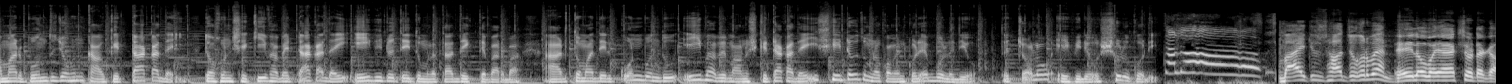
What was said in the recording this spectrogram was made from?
আমার বন্ধু যখন কাউকে টাকা দেয় তখন সে কীভাবে টাকা দেয় এই ভিডিওতেই তোমরা তা দেখতে পারবা। আর তোমাদের কোন বন্ধু এইভাবে মানুষকে টাকা দেয় সেটাও তোমরা কমেন্ট করে বলে দিও। তো চলো এই ভিডিও শুরু করি। ভাই কিছু সাহায্য করবেন? এই লো ভাইয়া একশো টাকা।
